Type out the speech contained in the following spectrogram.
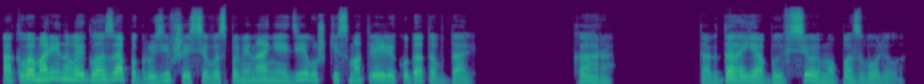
Аквамариновые глаза, погрузившиеся в воспоминания девушки, смотрели куда-то вдаль. Кара. Тогда я бы все ему позволила.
